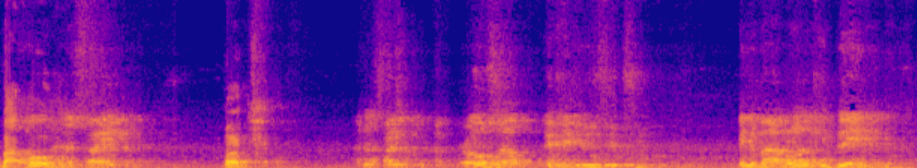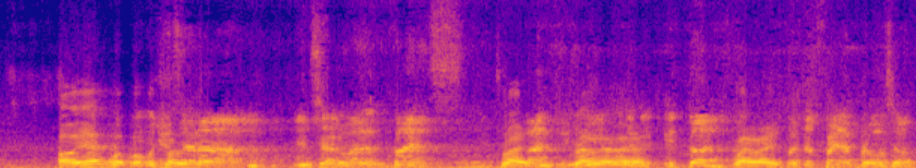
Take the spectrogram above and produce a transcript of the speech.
back home. That's right. But That's right. Rose up if you use it in the background keep playing. oh yeah, what what, what You you said, talking about? um, you said well, advance. Right, Advance, right, right, right. It's done. Right, right. But just find a browser.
